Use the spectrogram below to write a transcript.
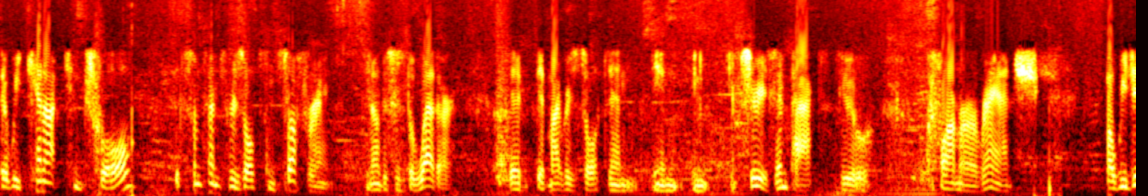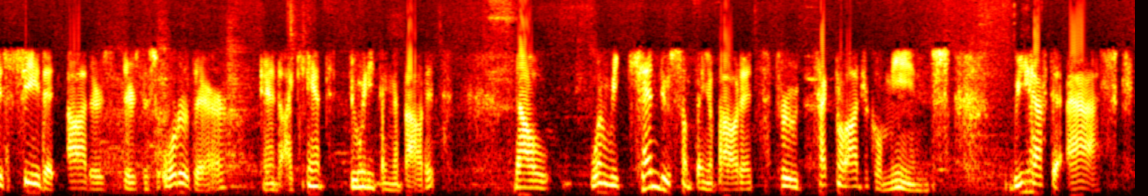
that we cannot control that sometimes results in suffering. You know, this is the weather that, that might result in, in, in, in serious impact to a farm or a ranch. But we just see that ah, there's there's this order there, and I can't do anything about it. Now, when we can do something about it through technological means, we have to ask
